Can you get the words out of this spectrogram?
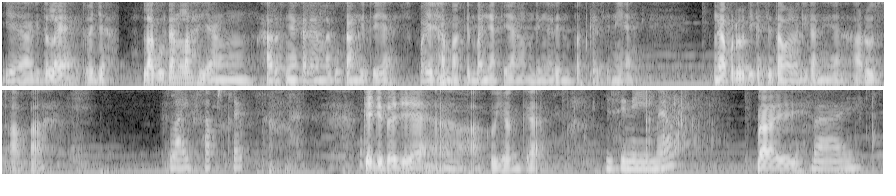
Ya, gitulah ya, itu aja. Lakukanlah yang harusnya kalian lakukan gitu ya supaya makin banyak yang dengerin podcast ini ya. Nggak perlu dikasih tahu lagi kan ya harus apa. Like subscribe. Oke gitu aja ya. Uh, aku yoga. Di sini email. Bye. Bye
